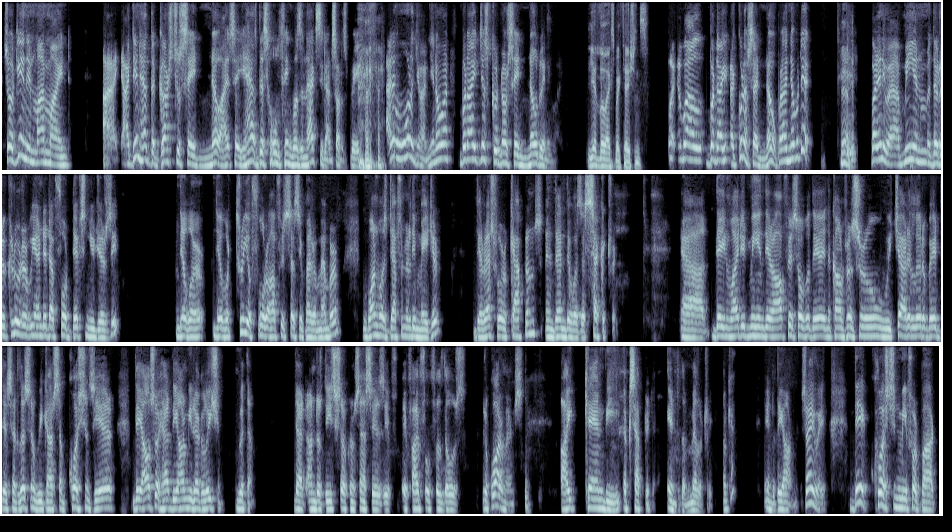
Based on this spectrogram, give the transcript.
So again, in my mind, I, I didn't have the guts to say no. I say, yeah, this whole thing was an accident, so to speak. I didn't want to join, you know what? But I just could not say no to anyone. you had low expectations. But, well, but I, I could have said no, but I never did. Yeah. But anyway, uh, me and the recruiter, we ended up Fort Dix, New Jersey. There were there were three or four officers, if I remember. One was definitely major. The rest were captains, and then there was a secretary. Uh, they invited me in their office over there in the conference room. We chatted a little bit. They said, "Listen, we got some questions here." They also had the army regulation with them that under these circumstances, if if I fulfill those requirements, I can be accepted into the military, okay, into the army. So anyway, they questioned me for about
